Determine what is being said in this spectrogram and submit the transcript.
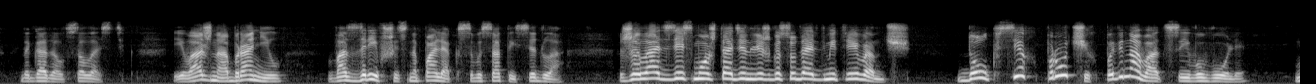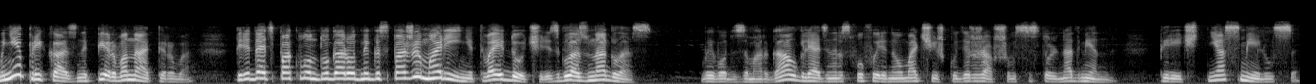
— догадался Ластик. И важно обронил, воззрившись на поляк с высоты седла. «Желать здесь может один лишь государь Дмитрий Иванович». Долг всех прочих повиноваться его воле. Мне приказано перво-наперво передать поклон благородной госпоже Марине, твоей дочери, с глазу на глаз. Воевода заморгал, глядя на расфуфыренного мальчишку, державшегося столь надменно. Перечить не осмелился.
